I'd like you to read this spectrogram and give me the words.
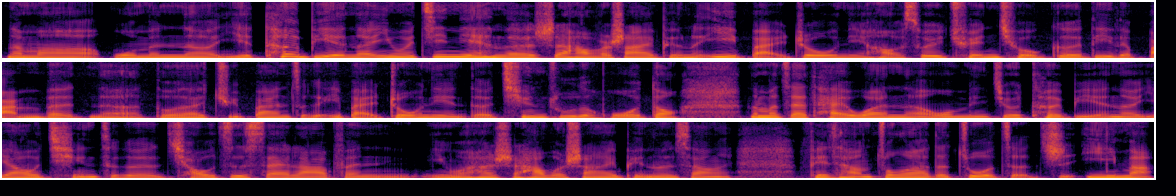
那么我们呢也特别呢，因为今年呢是哈佛商业评论一百周年哈，所以全球各地的版本呢都在举办这个一百周年的庆祝的活动。那么在台湾呢，我们就特别呢邀请这个乔治塞拉芬，因为他是哈佛商业评论上非常重要的作者之一嘛。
